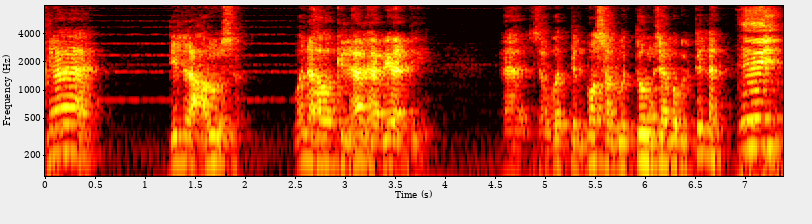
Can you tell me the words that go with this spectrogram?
لا دي للعروسة. وأنا هوكلها لها بيدي. آه، زودت البصل والثوم زي ما قلت لك. إيه.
